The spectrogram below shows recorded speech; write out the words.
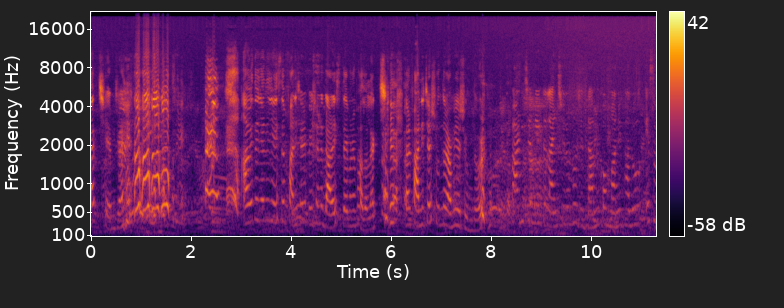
লাগছে আমি জানি। আমি তো জানি যে এইসব ফার্নিচারের পেছনে দাঁড়াইছি তাই মানে ভালো লাগছে। কারণ ফার্নিচার সুন্দর আমিও সুন্দর। ফার্নিচার নিয়ে একটা লাইন ছিল না যে দামি কম মানে ভালো এসব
